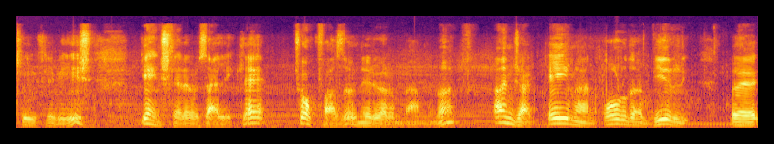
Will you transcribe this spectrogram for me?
keyifli bir iş. Gençlere özellikle çok fazla öneriyorum ben bunu. Ancak Eymen orada bir e,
